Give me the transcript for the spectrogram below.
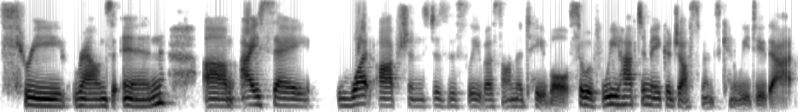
three rounds in, um, I say, what options does this leave us on the table? So if we have to make adjustments, can we do that?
